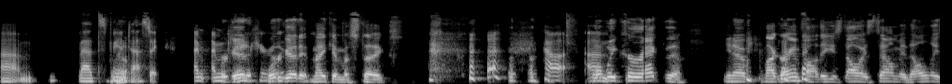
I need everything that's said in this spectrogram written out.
Um, that's fantastic. I'm, I'm we're good. At, we're good at making mistakes. How, um, we correct them you know, my grandfather used to always tell me the only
